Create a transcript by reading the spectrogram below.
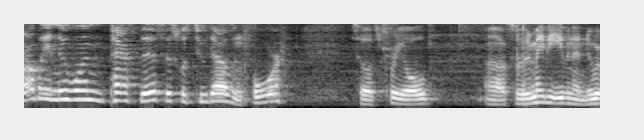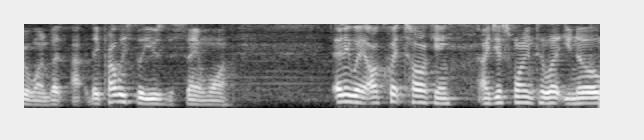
probably a new one past this. This was 2004, so it's pretty old. Uh, so there may be even a newer one, but uh, they probably still use the same one. Anyway, I'll quit talking. I just wanted to let you know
